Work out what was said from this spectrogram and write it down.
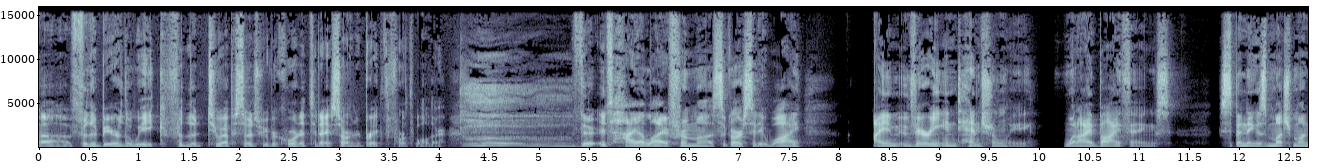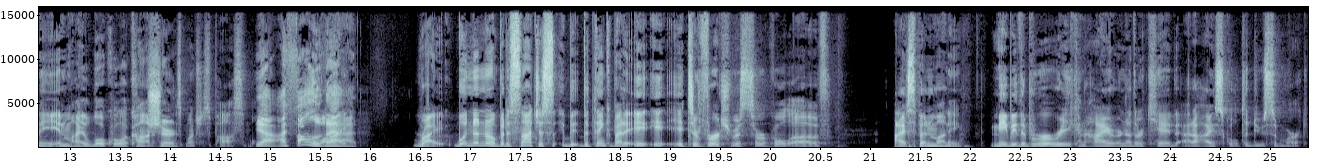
uh, for the beer of the week for the two episodes we recorded today. Sorry to break the fourth wall there. there it's Jai Alai from uh, Cigar City. Why? I am very intentionally when I buy things, spending as much money in my local economy Sure. as much as possible. Yeah, I follow Why? that. Right. Well, no, no, but it's not just. But, but think about it. It, it. It's a virtuous circle of I spend money. Maybe the brewery can hire another kid at a high school to do some work.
